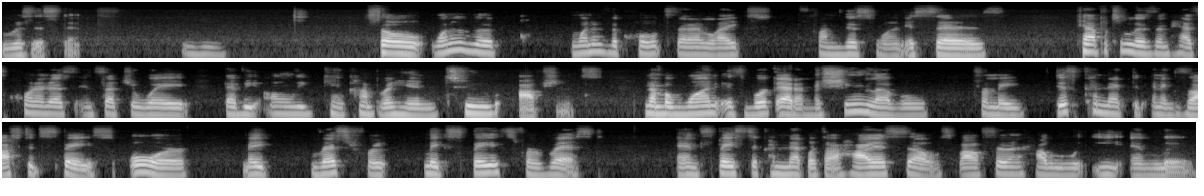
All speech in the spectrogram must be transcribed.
resistance. Mm-hmm. So one of the one of the quotes that I liked from this one it says, "Capitalism has cornered us in such a way that we only can comprehend two options. Number one is work at a machine level from a disconnected and exhausted space, or make rest for make space for rest and space to connect with our highest selves while fearing how we will eat and live.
